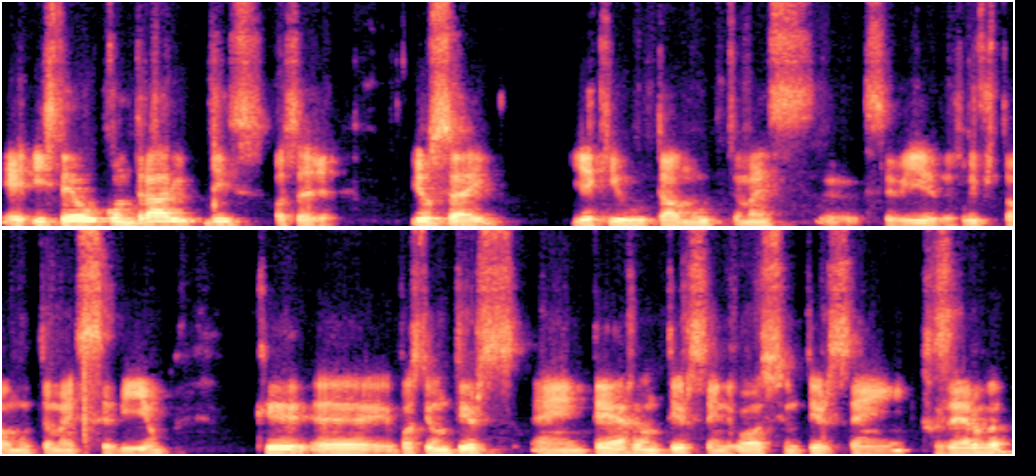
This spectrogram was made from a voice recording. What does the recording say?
É, isto é o contrário disso. Ou seja, eu sei, e aqui o Talmud também eh, sabia, os livros de Talmud também sabiam, que uh, eu posso ter um terço em terra, um terço em negócio, um terço em reserva.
